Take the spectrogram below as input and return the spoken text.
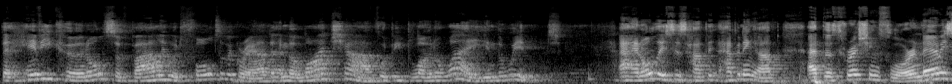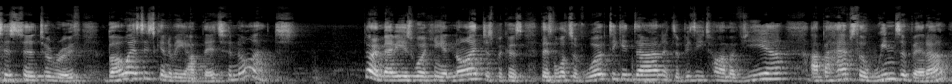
The heavy kernels of barley would fall to the ground and the light chaff would be blown away in the wind. And all this is happening up at the threshing floor. And now he says to, to Ruth, Boaz is going to be up there tonight. No, maybe he's working at night just because there's lots of work to get done. It's a busy time of year. Uh, perhaps the winds are better.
